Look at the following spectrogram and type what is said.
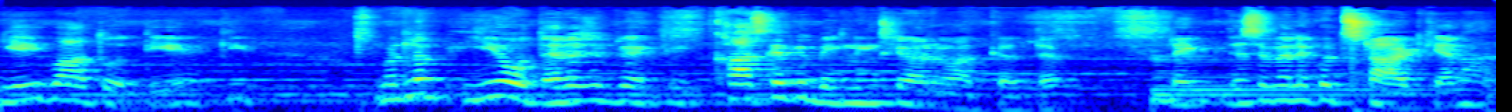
यही बात होती है कि मतलब ये होता है जब खास करके बिगनिंग्स के बारे में बात करते हैं लाइक जैसे मैंने कुछ स्टार्ट किया ना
